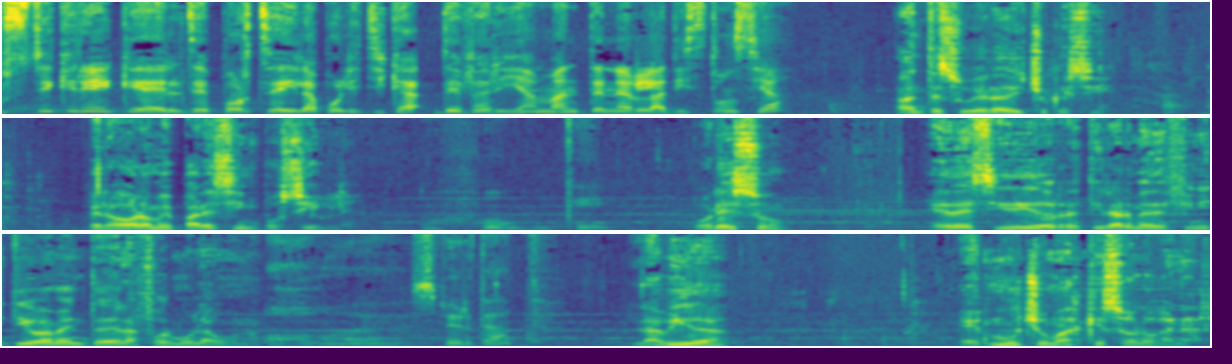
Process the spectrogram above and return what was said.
¿Usted cree que el deporte y la política deberían mantener la distancia? Antes hubiera dicho que sí, pero ahora me parece imposible. Ojo, ok. Por eso, he decidido retirarme definitivamente de la Fórmula 1. Oh, es verdad. La vida es mucho más que solo ganar.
